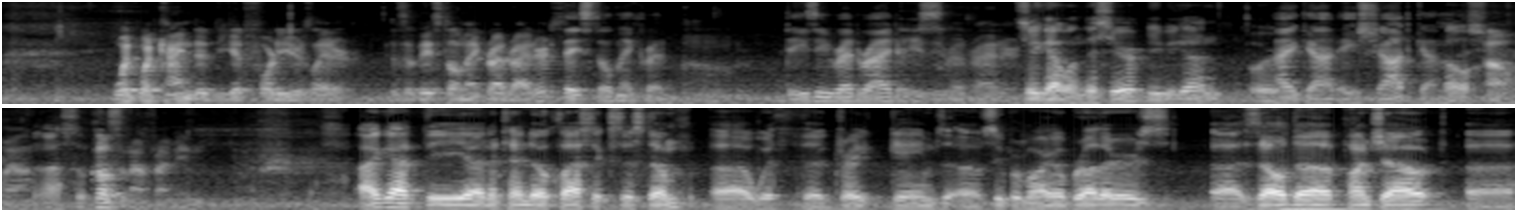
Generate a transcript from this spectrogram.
What what kind did you get 40 years later? Is it they still make Red Ryders? they still make red oh. Daisy Red Ryders. Daisy Red Ryders. So you got one this year, BB gun, or I got a shotgun. Oh. this year. Oh well, Awesome. close enough. I mean, I got the uh, Nintendo Classic System uh, with the great games of Super Mario Brothers, uh, Zelda, Punch Out, uh.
